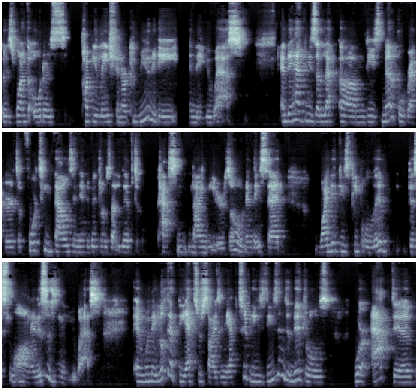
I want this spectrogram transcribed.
was one of the oldest population or community in the U.S. And they had these um, these medical records of 14,000 individuals that lived past 90 years old, and they said, why did these people live this long? And this is in the U.S. And when they looked at the exercise and the activities, these individuals were active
